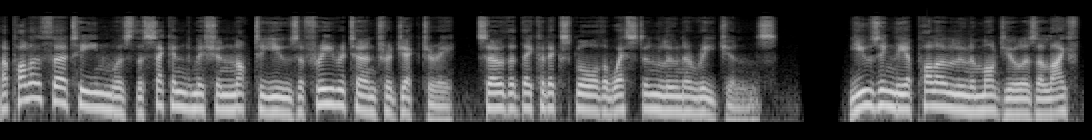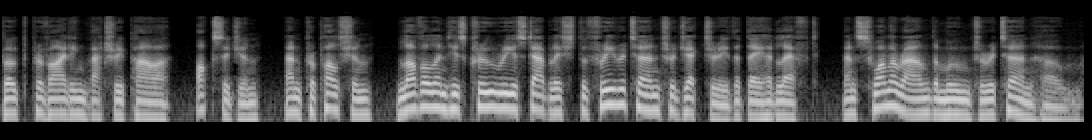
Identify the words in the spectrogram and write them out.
Apollo 13 was the second mission not to use a free return trajectory, so that they could explore the western lunar regions. Using the Apollo lunar module as a lifeboat providing battery power, oxygen, and propulsion, Lovell and his crew re-established the free return trajectory that they had left, and swung around the moon to return home.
